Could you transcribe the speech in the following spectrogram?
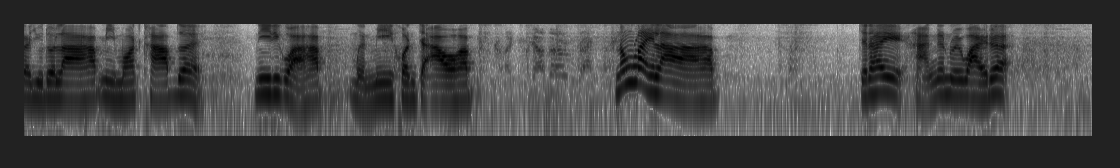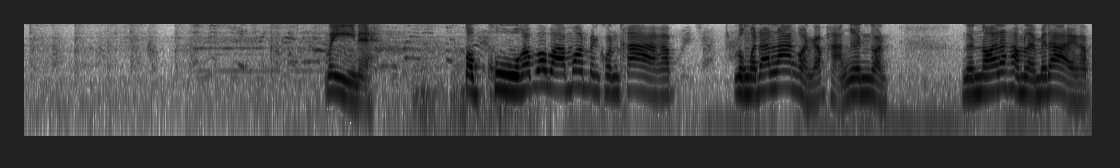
กับยูโดลาครับ มีมอสคาร์ฟด้วย นี่ดีกว่าครับ เหมือนมีคนจะเอาครับ น้องไลลาครับ จะได้หาเงินไวๆด้วยนี่เนี่ยตบคูครับว่าวามอนเป็นคนฆ่าครับ ลงมาด้านล่างก่อนครับ หาเงินก่อน เงินน้อยแล้วทำอะไรไม่ได้ครับ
